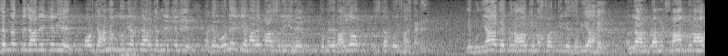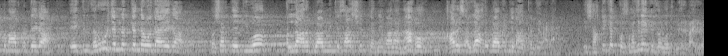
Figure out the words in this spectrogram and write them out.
جنت میں جانے کے لیے اور جہنم دوری اختیار کرنے کے لیے، اگر وہ نیکی ہمارے پاس نہیں ہے، تو میرے بھائیوں، اس کا کوئی فائدہ نہیں۔ یہ بنیاد ہے گناہوں کی مفرت کے لیے ذریعہ ہے۔ اللہ رب العالمین تمام گناہوں کو معاف کر دے گا۔ ایک دن ضرور جنت کے اندر ہو جائے گا۔ بشرطے کہ وہ اللہ رب العالمین کے ساتھ شرک کرنے والا نہ ہو۔ خالص اللہ رب العالمین کی بات کرنے والا۔ اس حقیقت کو سمجھنے کی ضرورت میرے بھائی ہو۔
